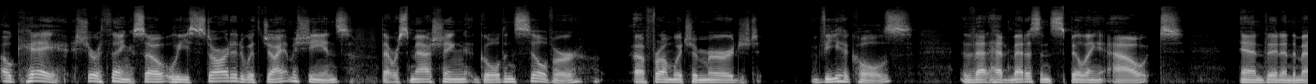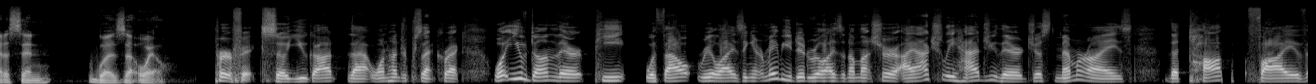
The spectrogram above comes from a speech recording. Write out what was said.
Okay, sure thing. So we started with giant machines that were smashing gold and silver, uh, from which emerged vehicles that had medicine spilling out, and then in the medicine was uh, oil. Perfect. So you got that 100% correct. What you've done there, Pete, without realizing it, or maybe you did realize it, I'm not sure. I actually had you there just memorize the top five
